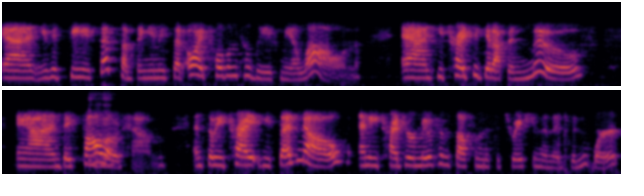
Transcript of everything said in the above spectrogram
And you could see he said something and he said, Oh, I told him to leave me alone. And he tried to get up and move and they mm-hmm. followed mm-hmm. him. And so he tried, he said no, and he tried to remove himself from the situation and it didn't work.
